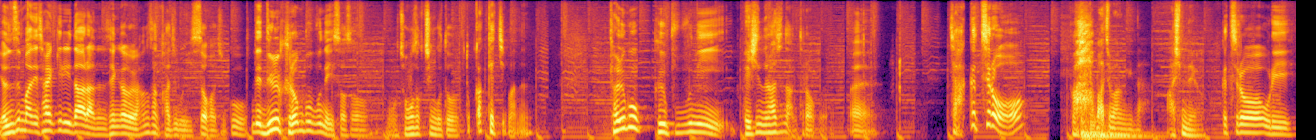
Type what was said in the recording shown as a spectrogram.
연습만이 살 길이다라는 생각을 항상 가지고 있어가지고 근데 늘 그런 부분에 있어서 뭐 정우석 친구도 똑같겠지만은 결국 그 부분이 배신을 하지는 않더라고요. 예. 자, 끝으로 아, 마지막입니다. 아쉽네요. 끝으로 우리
